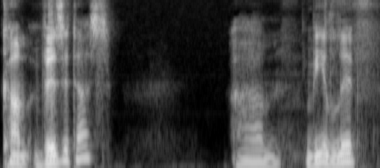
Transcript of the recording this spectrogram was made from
come visit us. Um, we live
